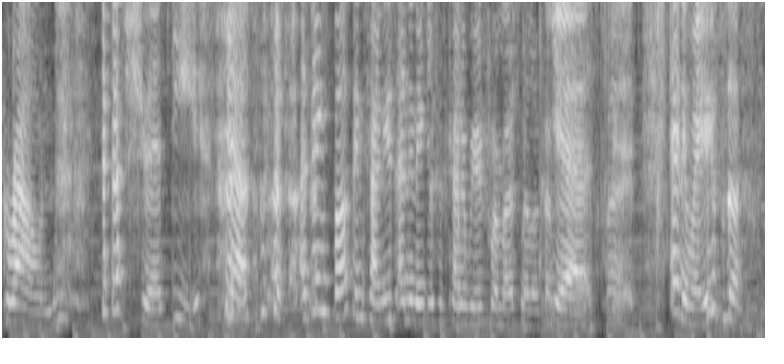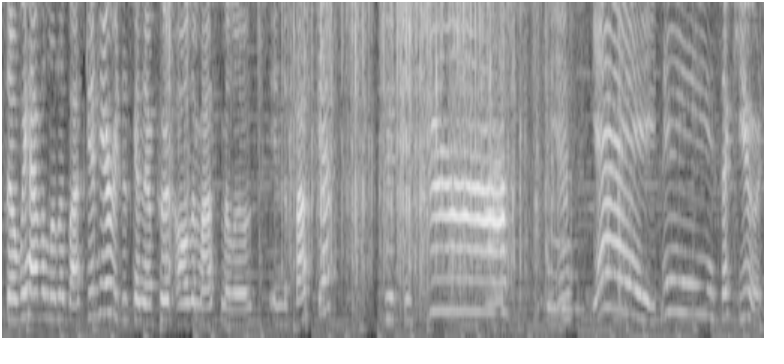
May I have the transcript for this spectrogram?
Ground. 雪地. yes. I think both in Chinese and in English is kind of weird for a marshmallow company. Yeah, but anyways. So we have a little basket here. We're just gonna put all the marshmallows in the basket. Yes, yay! Yay, so cute.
